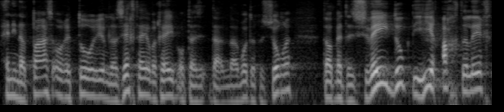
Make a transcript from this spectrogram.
En in dat paasoratorium, daar zegt hij op een gegeven moment, daar, daar, wordt er gezongen, dat met de zweedoek die hier achter ligt,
